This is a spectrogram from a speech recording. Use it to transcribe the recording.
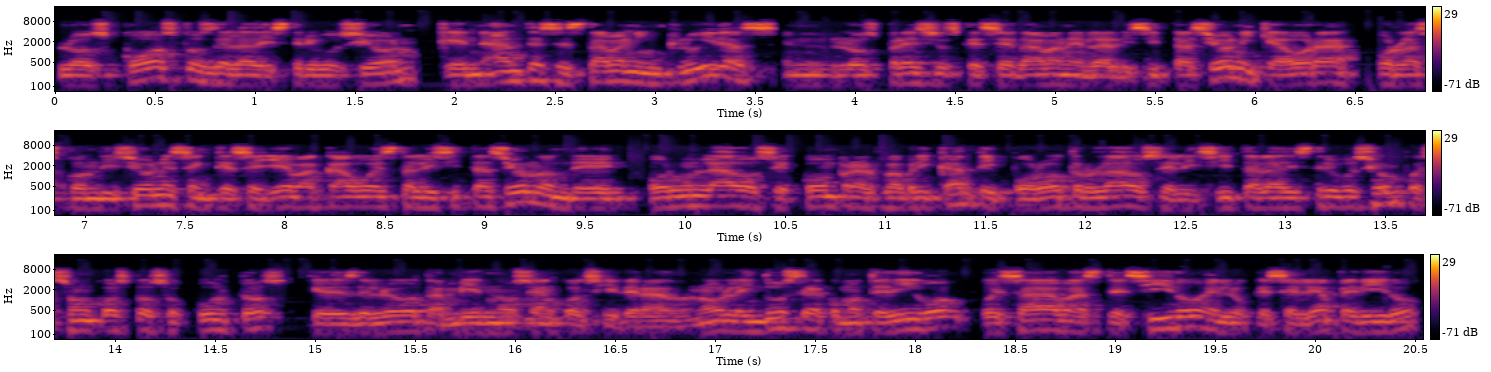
los costos de la distribución que antes estaban incluidas en los precios que se daban en la licitación y que ahora, por las condiciones en que se lleva a cabo esta licitación, donde por un lado se compra el fabricante y por otro lado se licita la distribución, pues son costos ocultos que desde luego también no se han considerado, ¿no? La industria, como te digo, pues ha abastecido en lo que se le ha pedido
